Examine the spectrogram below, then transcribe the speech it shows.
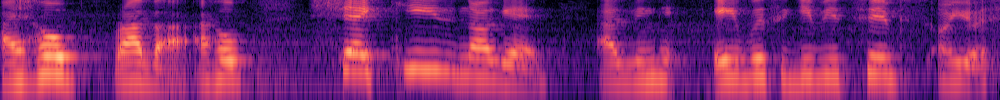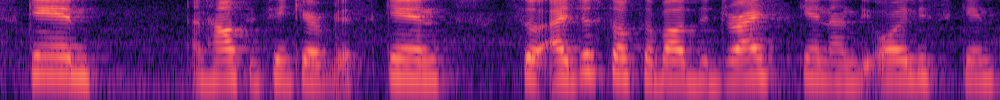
I hope, rather, I hope Sheki's Nuggets has been able to give you tips on your skin and how to take care of your skin. So I just talked about the dry skin and the oily skin,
